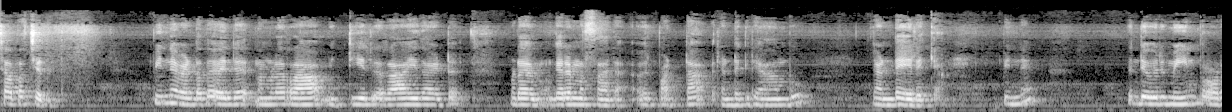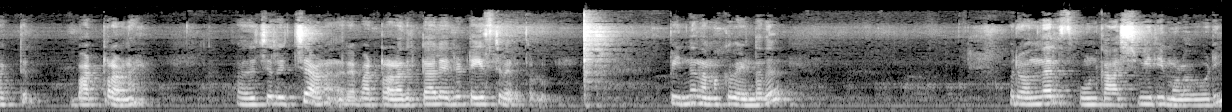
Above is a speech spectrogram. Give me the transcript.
ചതച്ചെടുത്തു. പിന്നെ വേണ്ടത് അതിന്റെ നമ്മുടെ റാ മെറ്റീരിയൽ റാ ഇതായിട്ട് നമ്മുടെ ഗരം മസാല ഒരു പട്ട രണ്ട് ഗ്രാമ്പു രണ്ട് ഏലക്ക. പിന്നെ ഇതിന്റെ ഒരു മെയിൻ പ്രോഡക്റ്റ് ബട്ടറാണ്. അത് ഇച്ചിരി റിച്ചാണ് ബട്ടറാണ്. അതിട്ടാലേ അതിന്റെ ടേസ്റ്റ് വരത്തുള്ളൂ. പിന്നെ നമുക്ക് വേണ്ടത് ഒരു ഒന്നര സ്പൂൺ കാശ്മീരി മുളക് പൊടി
